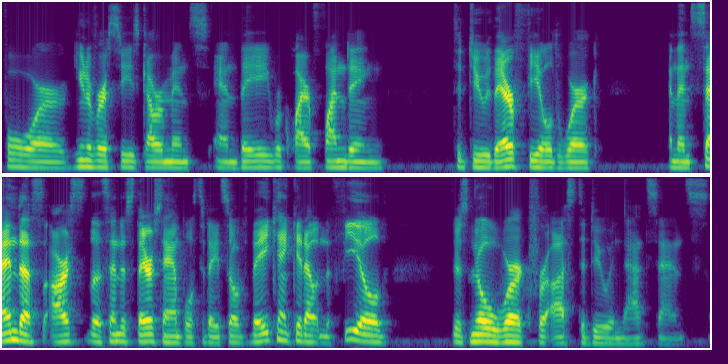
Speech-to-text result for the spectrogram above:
for universities, governments, and they require funding to do their field work and then send us our send us their samples today. So if they can't get out in the field, there's no work for us to do in that sense.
